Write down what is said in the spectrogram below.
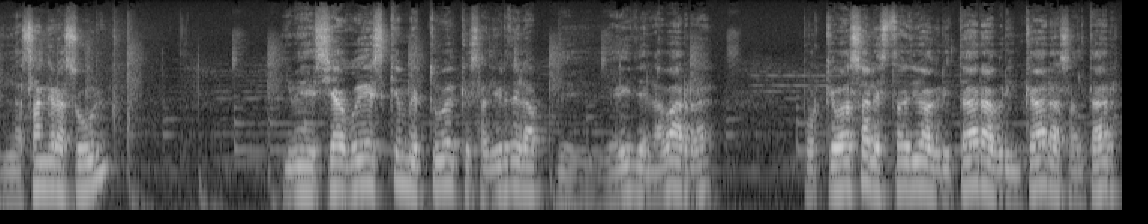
en la sangre azul. Y me decía, güey, es que me tuve que salir de ahí de la barra. Porque vas al estadio a gritar, a brincar, a saltar.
